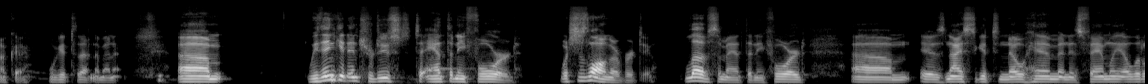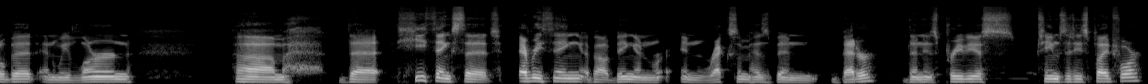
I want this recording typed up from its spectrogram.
Okay. We'll get to that in a minute. Um, we then get introduced to Anthony Ford, which is long overdue. Love some Anthony Ford. Um, it was nice to get to know him and his family a little bit, and we learn um, that he thinks that everything about being in in Wrexham has been better than his previous teams that he's played for,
